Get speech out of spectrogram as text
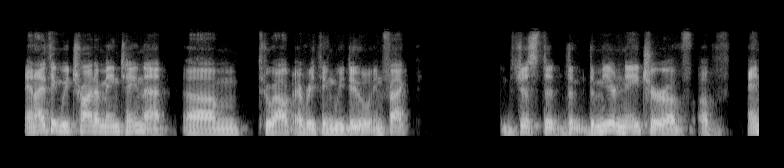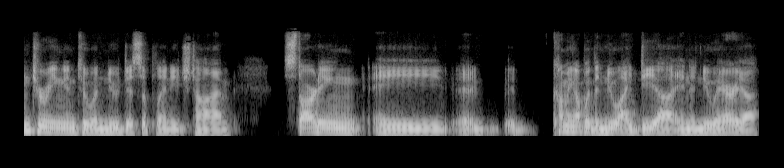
and I think we try to maintain that um, throughout everything we do. In fact, just the, the the mere nature of of entering into a new discipline each time, starting a, a coming up with a new idea in a new area,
